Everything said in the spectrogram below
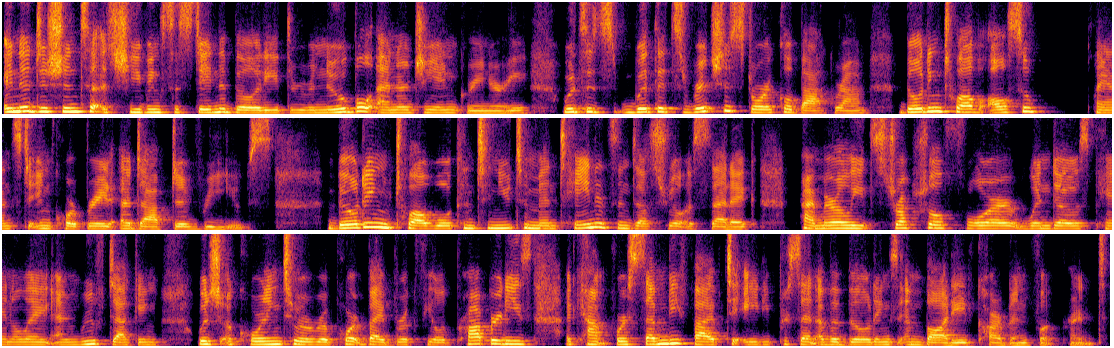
In addition to achieving sustainability through renewable energy and greenery, with its, with its rich historical background, Building 12 also plans to incorporate adaptive reuse. Building 12 will continue to maintain its industrial aesthetic, primarily its structural floor, windows, paneling, and roof decking, which according to a report by Brookfield Properties account for 75 to 80% of a building's embodied carbon footprint.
